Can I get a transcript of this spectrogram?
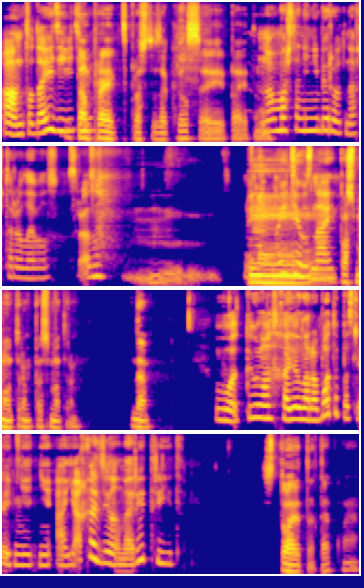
А, ну тогда иди, иди. Там проект просто закрылся, и поэтому... Ну, может, они не берут на второй level сразу. Ну, ну, иди узнай. Посмотрим, посмотрим. Да. Вот, ты у нас ходил на работу последние дни, а я ходила на ретрит. Что это такое?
